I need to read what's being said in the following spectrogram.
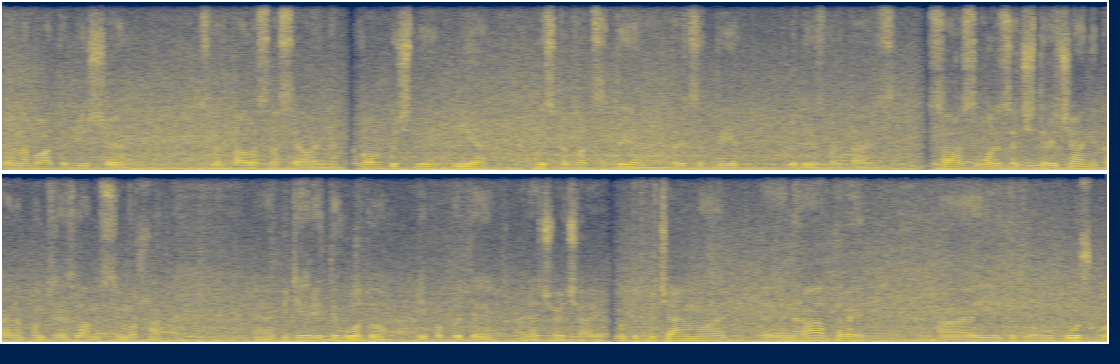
то набагато більше зверталось населення. В обичні дні близько 20-30 людей звертаються. Зараз знаходиться 4 чайника на пункті незламності. Можна е, підігріти воду і попити гарячого чаю. Ми підключаємо е, генератори е, і теплову пушку,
